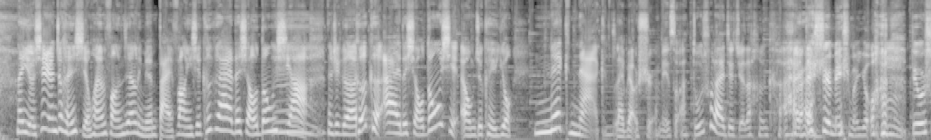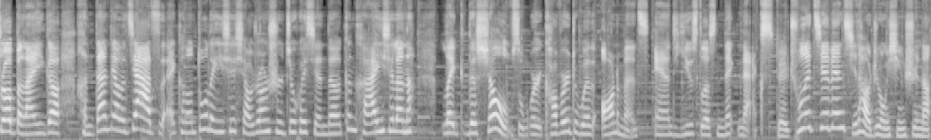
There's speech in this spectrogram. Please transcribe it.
那有些人就很喜欢房间里面摆放一些可可爱的小东西啊。那这个可可爱的小东西，哎，我们就可以用 knickknack 来表示。没错啊，读出来就觉得很可爱，但是没什么用。比如说，本来一个很单调的架子，哎，可能多了一些小装饰，就会显得更可爱一些了呢。Like the shelves were covered with ornaments and useless knickknacks。对，除了街边乞讨这种形式呢，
